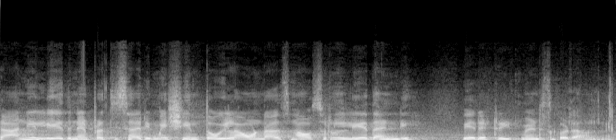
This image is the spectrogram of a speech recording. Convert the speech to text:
కానీ లేదు నేను ప్రతిసారి మెషిన్తో ఇలా ఉండాల్సిన అవసరం లేదండి. వేరే ట్రీట్మెంట్స్ కూడా ఉన్నాయి.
